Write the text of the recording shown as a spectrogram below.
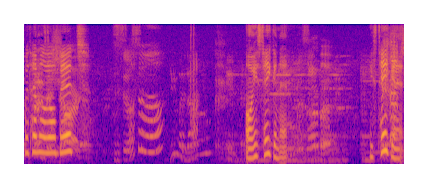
with him a little bit. Oh, he's taking it. He's taking it.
